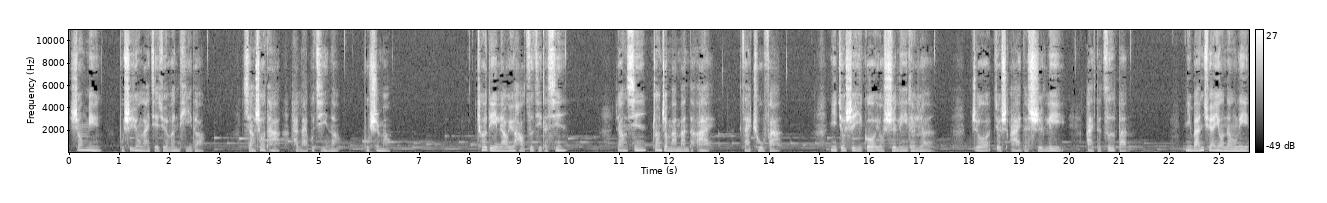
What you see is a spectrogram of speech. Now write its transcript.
生命不是用来解决问题的，享受它还来不及呢，不是吗？彻底疗愈好自己的心，让心装着满满的爱，再出发，你就是一个有实力的人，这就是爱的实力，爱的资本。你完全有能力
